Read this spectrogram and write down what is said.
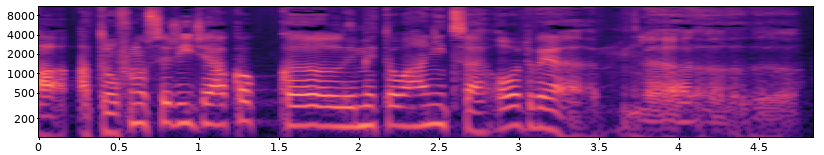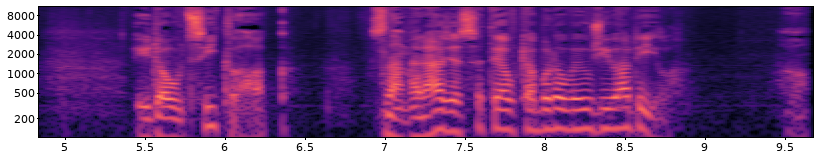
a, a troufnu si říct, že jako k limitování CO2 e, jdoucí tlak znamená, že se ty auta budou využívat díl. Jo.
